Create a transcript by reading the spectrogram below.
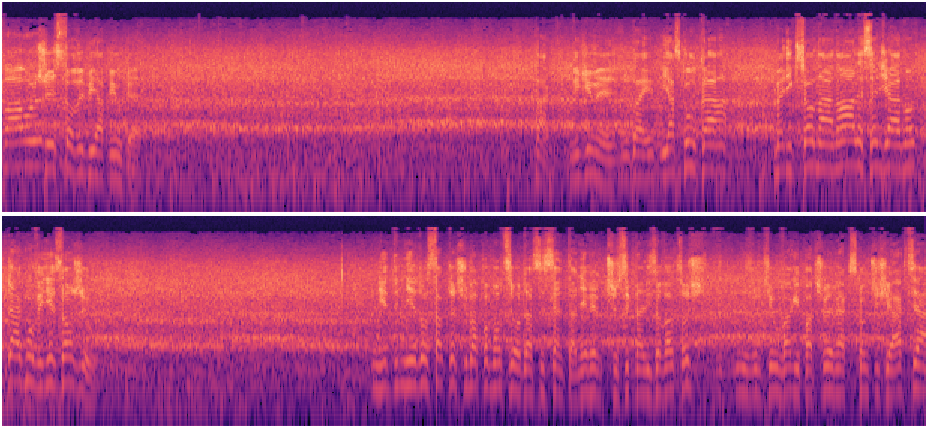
faul? Czysto wybija piłkę. Tak, widzimy tutaj Jaskółka Meliksona, no ale sędzia, no tak jak mówię, nie zdążył. Nie, nie dostał też chyba pomocy od asystenta. Nie wiem, czy sygnalizował coś. Nie zwróciłem uwagi, patrzyłem jak skończy się akcja.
